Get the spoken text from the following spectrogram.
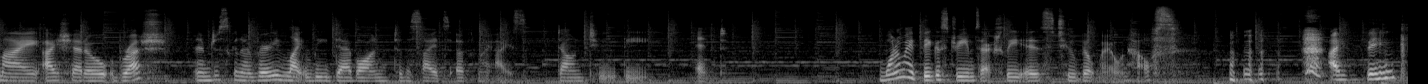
my eyeshadow brush. And I'm just gonna very lightly dab on to the sides of my eyes down to the end. One of my biggest dreams actually is to build my own house. I think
